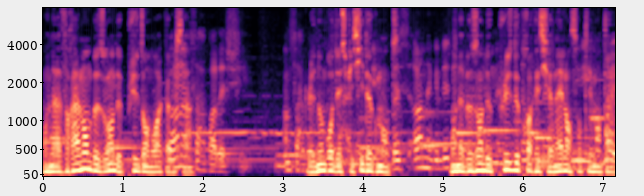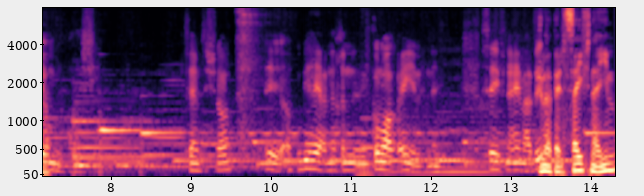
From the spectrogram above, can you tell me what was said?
on a vraiment besoin de plus d'endroits comme ça. Le nombre de suicides augmente. On a besoin de plus de professionnels en santé mentale. Je m'appelle Saif Naïm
